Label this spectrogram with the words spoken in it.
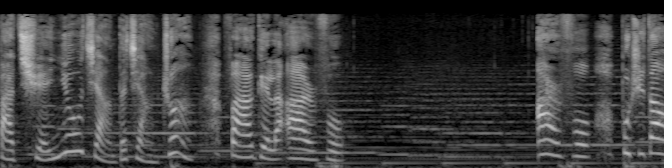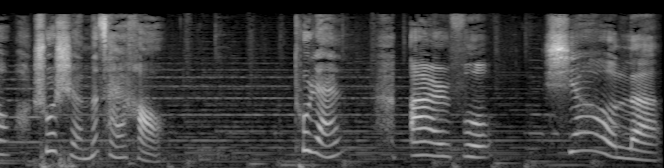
把全优奖的奖状发给了阿尔夫。阿尔夫不知道说什么才好。突然。阿尔夫笑了。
